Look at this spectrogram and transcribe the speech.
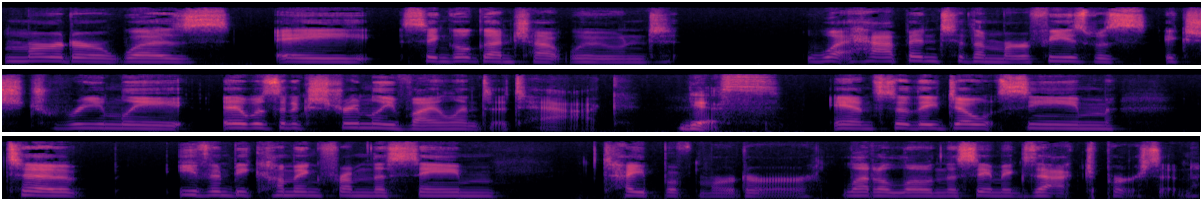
murder was a single gunshot wound. What happened to the Murphys was extremely, it was an extremely violent attack. Yes and so they don't seem to even be coming from the same type of murderer, let alone the same exact person.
